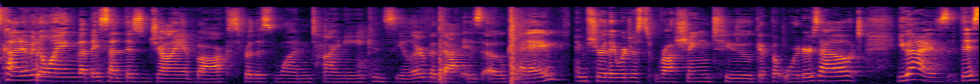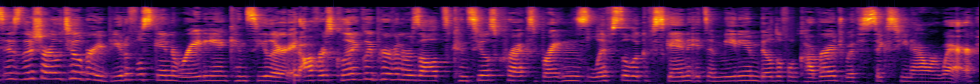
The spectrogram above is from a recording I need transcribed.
It's kind of annoying that they sent this giant box for this one tiny concealer, but that is okay. I'm sure they were just rushing to get the orders out. You guys, this is the Charlotte Tilbury Beautiful Skin Radiant Concealer. It offers clinically proven results, conceals, corrects, brightens, lifts the look of skin. It's a medium buildable coverage with 16 hour wear.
